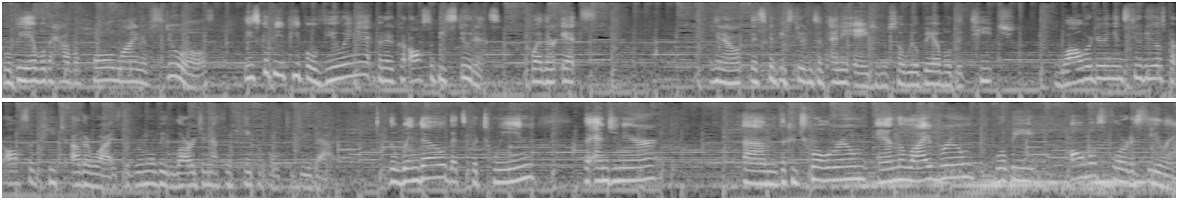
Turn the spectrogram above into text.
we'll be able to have a whole line of stools. These could be people viewing it, but it could also be students, whether it's, you know, this could be students of any age. And so we'll be able to teach while we're doing in studios, but also teach otherwise. The room will be large enough and capable to do that. The window that's between the engineer, um, the control room, and the live room will be almost floor to ceiling.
